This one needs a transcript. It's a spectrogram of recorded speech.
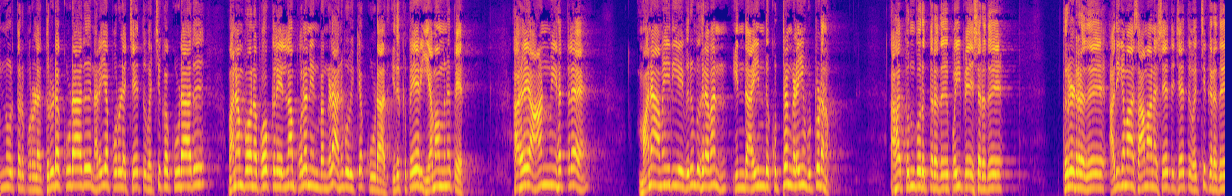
இன்னொருத்தர் பொருளை திருடக்கூடாது நிறைய பொருளை சேர்த்து வச்சுக்கக்கூடாது மனம் போன போக்கில் எல்லாம் புலன் இன்பங்களை அனுபவிக்கக்கூடாது. இதற்கு பெயர் யமம்னு பேர். ஆகவே ஆன்மீகத்தில் மன அமைதியை விரும்புகிறவன் இந்த ஐந்து குற்றங்களையும் விட்டுடணும். ஆக துன்புறுத்துறது பொய் பேசுறது திருடுறது அதிகமாக சாமானை சேர்த்து சேர்த்து வச்சுக்கிறது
